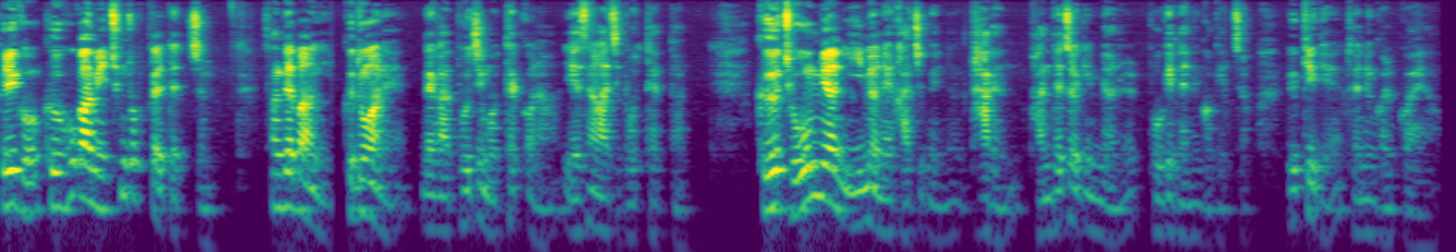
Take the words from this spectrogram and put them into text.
그리고 그 호감이 충족될 때쯤 상대방이 그동안에 내가 보지 못했거나 예상하지 못했던 그 좋은 면 이면에 가지고 있는 다른 반대적인 면을 보게 되는 거겠죠. 느끼게 되는 걸 거예요.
